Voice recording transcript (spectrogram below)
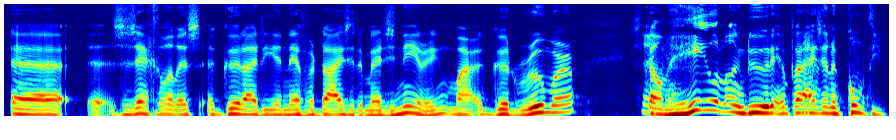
Eh, eh, ze zeggen wel eens, a good idea never dies in Imagineering. Maar a good rumor Zeker. kan heel lang duren in Parijs. Ja. En dan komt die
